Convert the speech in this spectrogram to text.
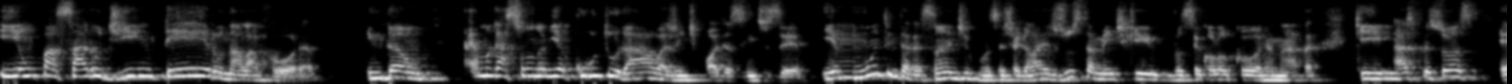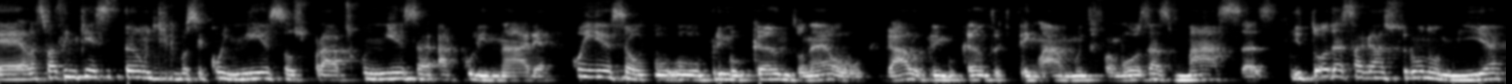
iam passar o dia inteiro na lavoura. Então, é uma gastronomia cultural, a gente pode assim dizer. E é muito interessante você chega lá, é justamente que você colocou, Renata, que as pessoas é, elas fazem questão de que você conheça os pratos, conheça a culinária, conheça o, o primo canto, né? O galo primo canto que tem lá, muito famoso, as massas e toda essa gastronomia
